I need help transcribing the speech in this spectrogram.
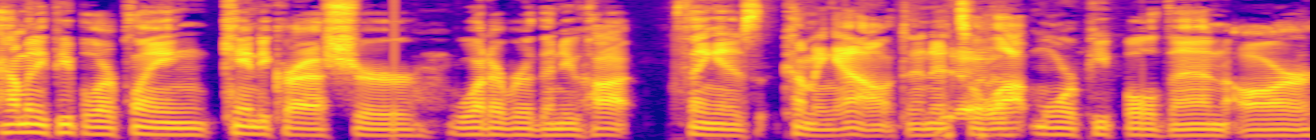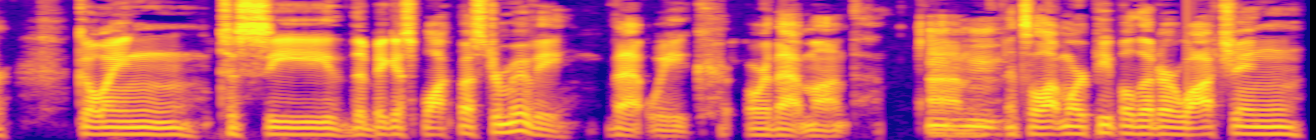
how many people are playing Candy Crush or whatever the new hot thing is coming out and it's yeah. a lot more people than are going to see the biggest blockbuster movie that week or that month um, mm-hmm. it's a lot more people that are watching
